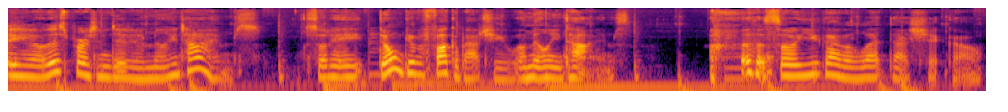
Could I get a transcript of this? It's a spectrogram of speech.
You know, this person did it a million times. So they don't give a fuck about you a million times. so you gotta let that shit go.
